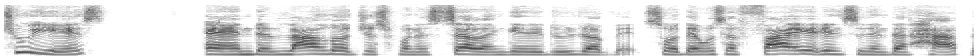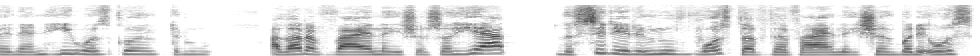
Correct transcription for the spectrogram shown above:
two years and the landlord just want to sell and get rid of it. So there was a fire incident that happened and he was going through a lot of violations. So he had the city remove most of the violations, but it was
